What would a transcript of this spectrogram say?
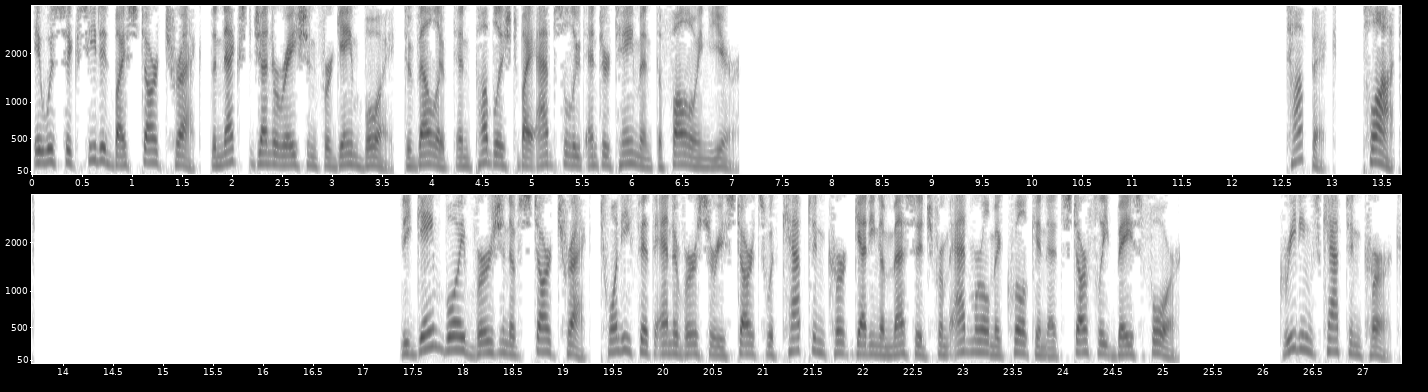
It was succeeded by Star Trek, the next generation for Game Boy, developed and published by Absolute Entertainment the following year. Plot. The Game Boy version of Star Trek, 25th Anniversary starts with Captain Kirk getting a message from Admiral McQuilkin at Starfleet Base 4 Greetings Captain Kirk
